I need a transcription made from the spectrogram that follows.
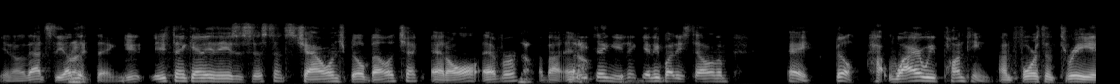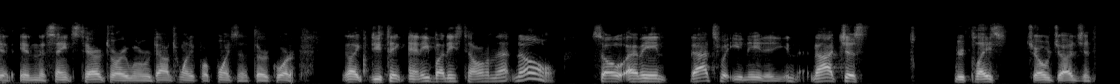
You know, that's the other right. thing. Do you, do you think any of these assistants challenge Bill Belichick at all, ever no. about anything? No. You think anybody's telling them, hey, Bill, how, why are we punting on fourth and three in, in the Saints territory when we're down 24 points in the third quarter? Like, do you think anybody's telling them that? No. So, I mean, that's what you needed. Not just replace Joe Judge and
